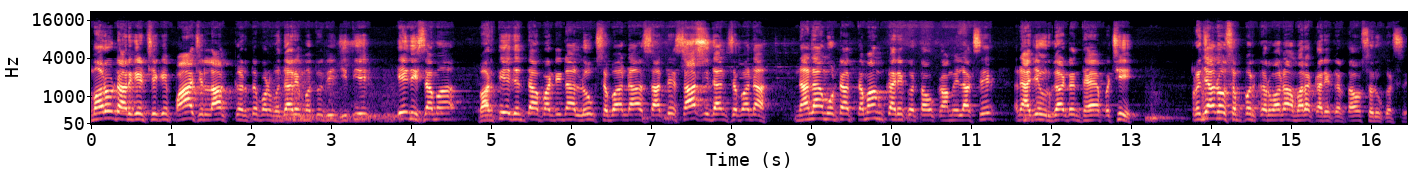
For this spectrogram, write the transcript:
અમારો ટાર્ગેટ છે કે પાંચ લાખ કરતાં પણ વધારે મતોથી જીતીએ. એ દિશામાં ભારતીય જનતા પાર્ટીના લોકસભાના સાથે સાત વિધાનસભાના નાના મોટા તમામ કાર્યકર્તાઓ કામે લાગશે. અને આજે ઉદ્ઘાટન થયા પછી પ્રજાનો સંપર્ક કરવાના અમારા કાર્યકર્તાઓ શરૂ કરશે.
